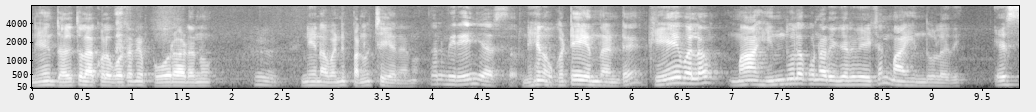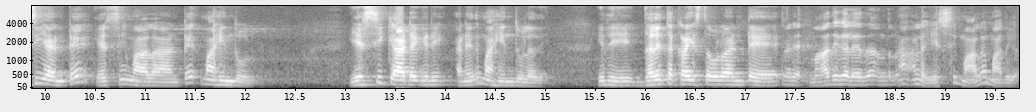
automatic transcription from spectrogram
నేను దళితుల హక్కుల కోసం నేను పోరాడను. నేను అవన్నీ పనులు చేయను అని మీరు ఏం చేస్తారు? నేను ఒకటే ఏంటంటే కేవలం మా హిందువులకు ఉన్న రిజర్వేషన్ మా హిందువులది. ఎస్సీ అంటే ఎస్సీ మాల అంటే మా హిందువులు. ఎస్సీ కేటగిరీ అనేది మా హిందువులది. ఇది దళిత క్రైస్తవులు అంటే మాదిగా లేదా అందులో? అలా ఎస్సీ మాల మాదిగా.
